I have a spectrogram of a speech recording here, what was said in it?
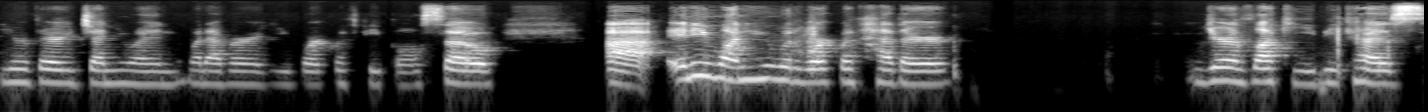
you're very genuine whenever you work with people. So uh, anyone who would work with heather you're lucky because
